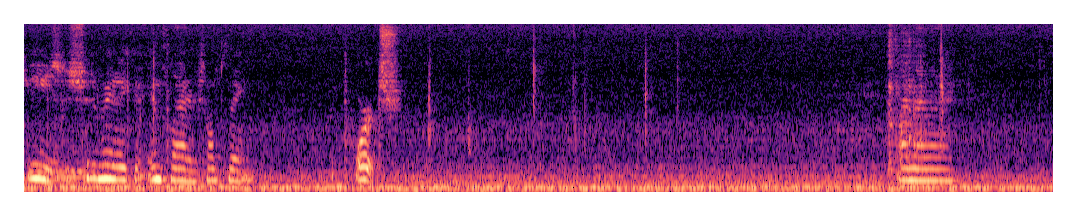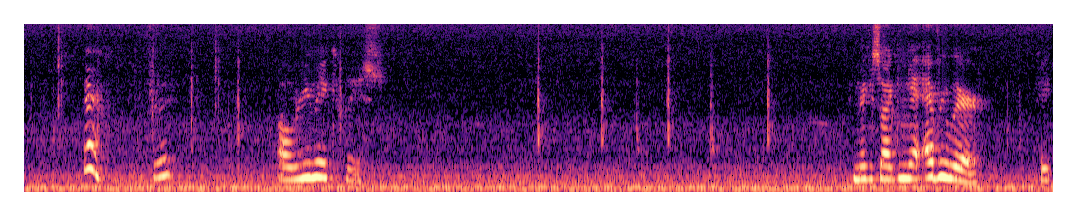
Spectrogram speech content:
Jeez, I should have made like an implant or something. A torch. And uh, then there. Good. I'll remake place. Make it so I can get everywhere. Like,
